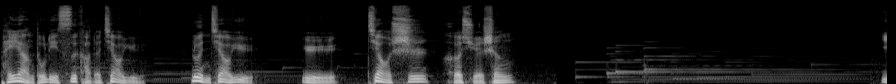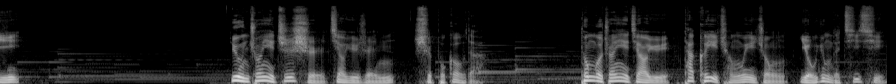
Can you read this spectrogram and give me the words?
培养独立思考的教育：论教育与教师和学生》一。用专业知识教育人是不够的。通过专业教育，它可以成为一种有用的机器，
